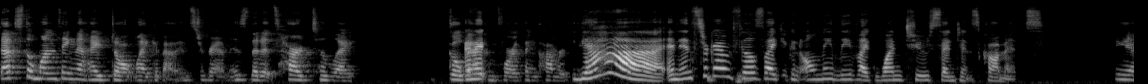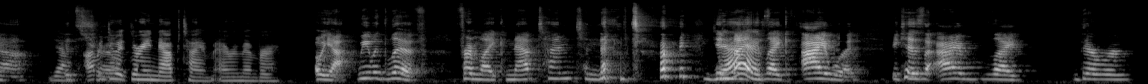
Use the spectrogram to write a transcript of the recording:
That's the one thing that I don't like about Instagram is that it's hard to like go And back I- and forth in conversation. Yeah, and Instagram mm-hmm. feels like you can only leave like one, two sentence comments. Yeah. Yeah, It's I would do it during nap time. I remember. Oh yeah. We would live from like nap time to nap time. in Yes. my- like I would because I like there were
